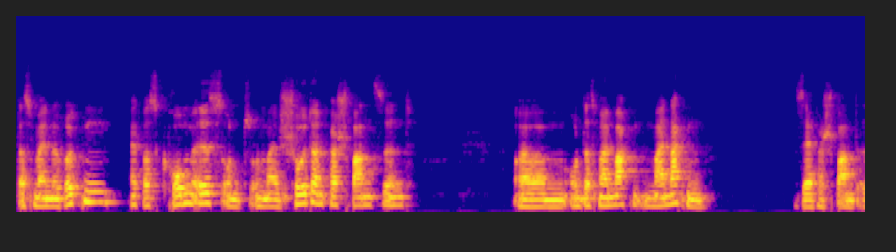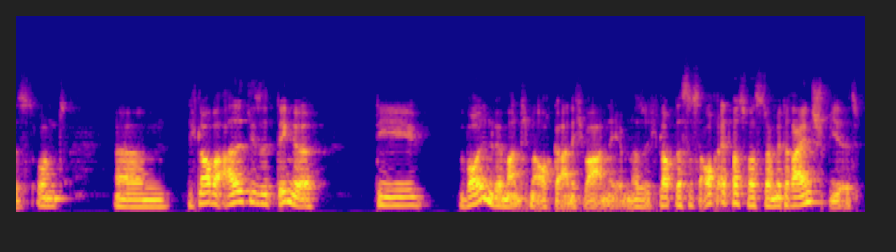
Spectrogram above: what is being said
dass mein Rücken etwas krumm ist und, und meine Schultern verspannt sind ähm, und dass mein, mein Nacken sehr verspannt ist. Und ähm, ich glaube, all diese Dinge, die wollen wir manchmal auch gar nicht wahrnehmen. Also ich glaube, das ist auch etwas, was damit reinspielt.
